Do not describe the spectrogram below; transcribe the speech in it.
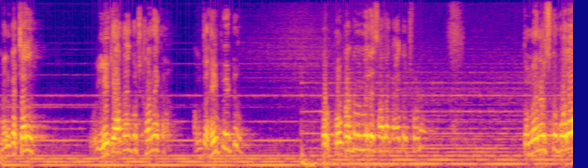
मैंने कहा, चल, लेके आते हैं कुछ खाने का। हम तो है ही पेटू। और फोकट में मिले साला काय को छोड़ा? तो मैंने उसको बोला,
